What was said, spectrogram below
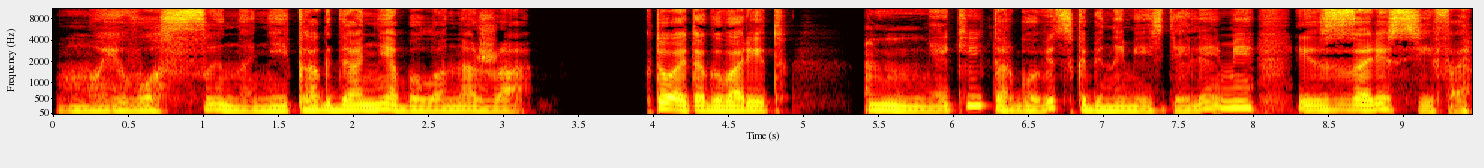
Моего сына никогда не было ножа. Кто это говорит? «Некий торговец с кабинными изделиями из-за Ресифа.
